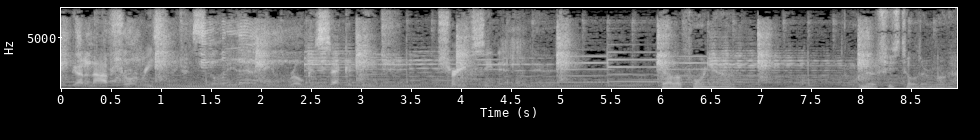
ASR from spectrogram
They've got an offshore research facility there named Rokuseka Beach. I'm sure you've seen it in the news. California, huh? I Wonder if she's told her mother.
